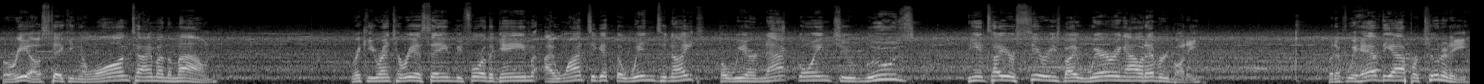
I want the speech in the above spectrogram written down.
Berrios taking a long time on the mound. Ricky Renteria saying before the game, I want to get the win tonight, but we are not going to lose the entire series by wearing out everybody. But if we have the opportunity,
